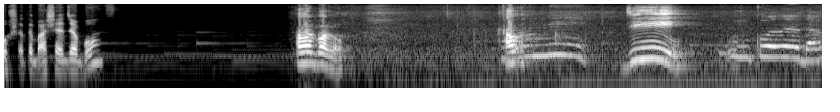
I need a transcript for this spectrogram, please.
ওর সাথে বাসায় যাব। আবার বলো। জি। করে দাও।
